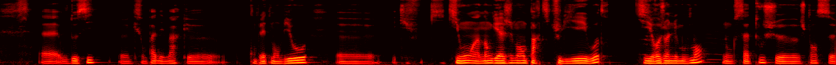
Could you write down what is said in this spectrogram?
euh, ou Dossi, euh, qui sont pas des marques euh, complètement bio et qui, qui, ont un engagement particulier ou autre, qui rejoignent le mouvement. Donc ça touche, je pense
